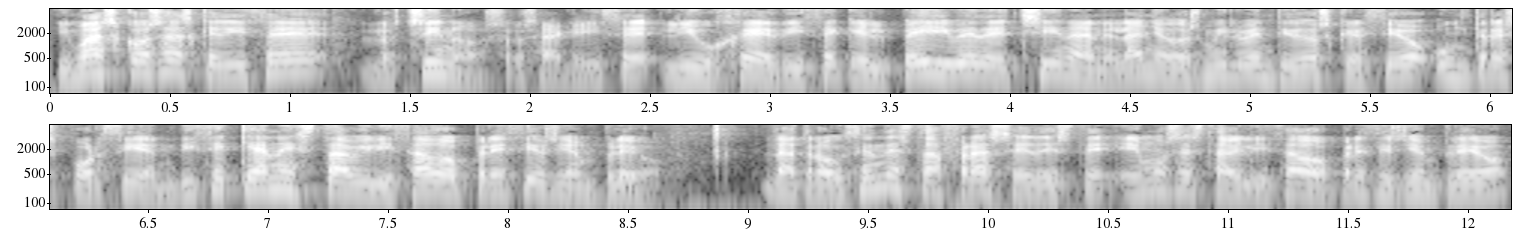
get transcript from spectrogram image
Y más cosas que dice los chinos, o sea, que dice Liu He, dice que el PIB de China en el año 2022 creció un 3%, dice que han estabilizado precios y empleo. La traducción de esta frase, de este hemos estabilizado precios y empleo,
